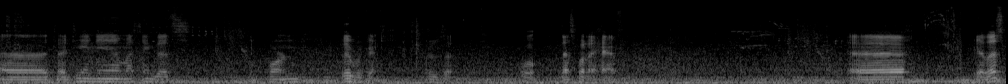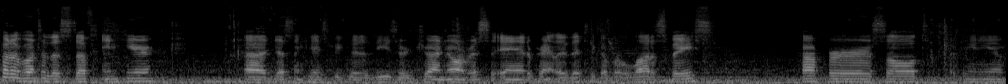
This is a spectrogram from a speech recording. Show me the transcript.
Uh, titanium, I think that's important. Lubricant. What is that? Well, that's what I have. Uh, yeah, let's put a bunch of this stuff in here. Uh, just in case, because these are ginormous, and apparently they take up a lot of space. Copper, salt, titanium,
